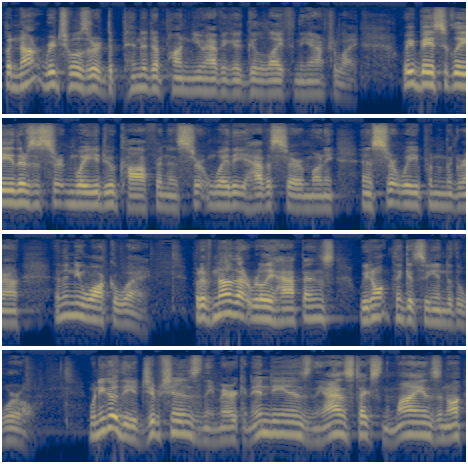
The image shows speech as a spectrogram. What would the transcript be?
but not rituals that are dependent upon you having a good life in the afterlife. We basically, there's a certain way you do a coffin, a certain way that you have a ceremony, and a certain way you put it in the ground, and then you walk away. But if none of that really happens, we don't think it's the end of the world. When you go to the Egyptians and the American Indians and the Aztecs and the Mayans and all,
